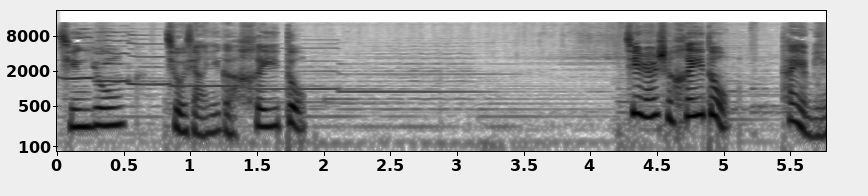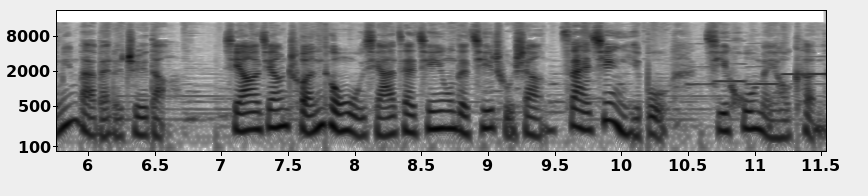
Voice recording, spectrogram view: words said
金庸就像一个黑洞。既然是黑洞，他也明明白白的知道，想要将传统武侠在金庸的基础上再进一步，几乎没有可能。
